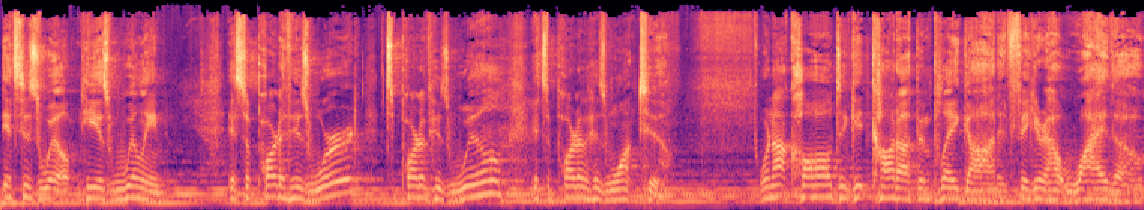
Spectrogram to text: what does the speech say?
It's his will. He is willing. It's a part of his word, it's a part of his will, it's a part of his want to. We're not called to get caught up and play God and figure out why, though,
